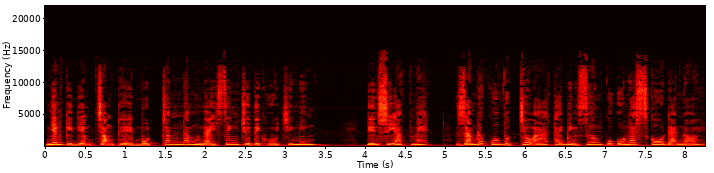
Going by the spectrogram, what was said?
nhân kỷ niệm trọng thể 100 năm ngày sinh Chủ tịch Hồ Chí Minh, tiến sĩ Ahmed, giám đốc khu vực châu Á-Thái Bình Dương của UNESCO đã nói,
